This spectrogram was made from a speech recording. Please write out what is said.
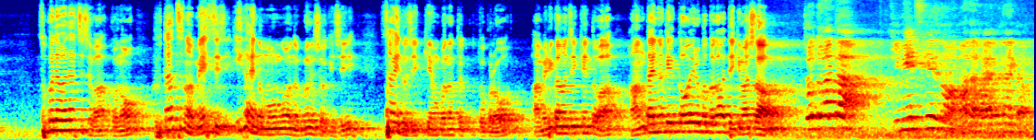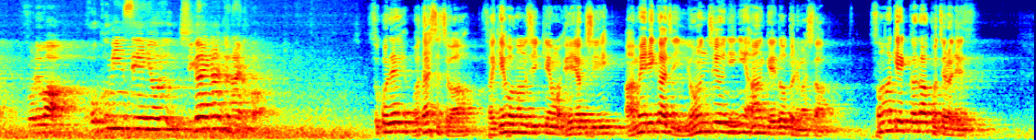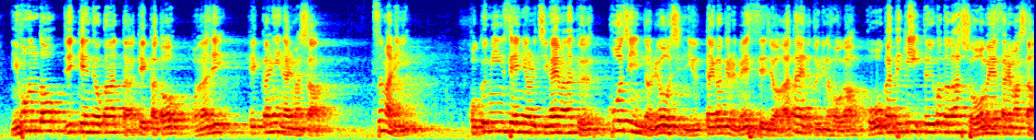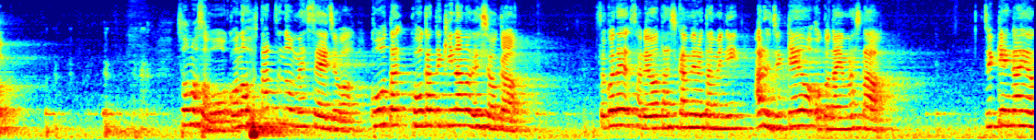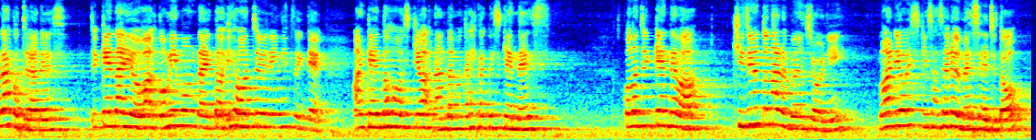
そこで私たちはこの2つのメッセージ以外の文言の文章を消し再度実験を行ったところアメリカの実験とは反対の結果を得ることができました。ちょっと待った。決めつけるのはまだ早くないか。それは国民性による違いなんじゃないのか。そこで私たちは先ほどの実験を英訳しアメリカ人40人にアンケートを取りました。その結果がこちらです。日本の実験で行った結果と同じ結果になりましたつまり国民性による違いはなく個人の良心に訴えかけるメッセージを与えた時の方が効果的ということが証明されました。そもそもこの2つのメッセージは効果的なのでしょうか？そこでそれを確かめるためにある実験を行いました。実験概要がこちらです。実験内容はゴミ問題と違法駐輪について。アンケート方式はランダム化比較試験です。この実験では基準となる文章に周りを意識させるメッセージと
